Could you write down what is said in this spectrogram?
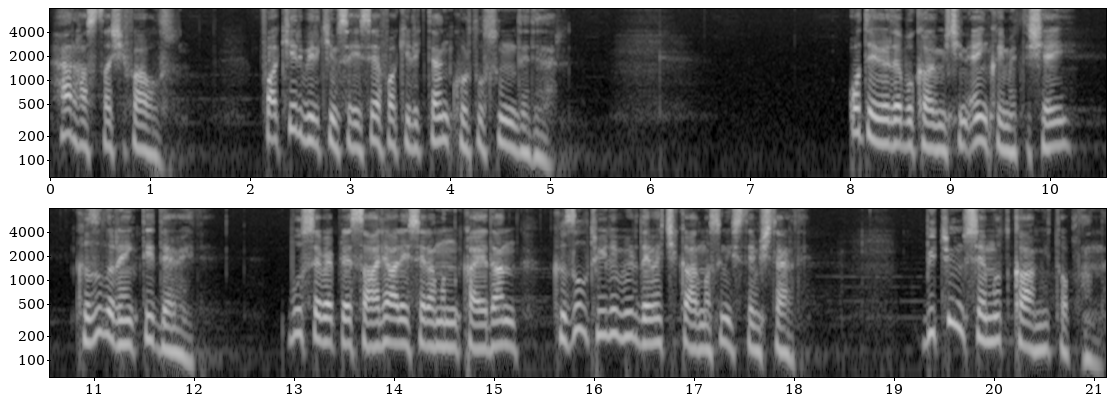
her hasta şifa olsun. Fakir bir kimse ise fakirlikten kurtulsun dediler. O devirde bu kavim için en kıymetli şey kızıl renkli deveydi. Bu sebeple Salih Aleyhisselam'ın kayadan kızıl tüylü bir deve çıkarmasını istemişlerdi. Bütün Semud kavmi toplandı.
